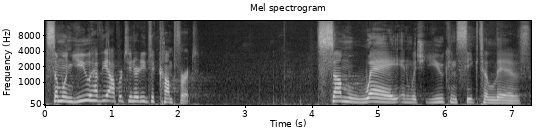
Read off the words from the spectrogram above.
someone you have the opportunity to comfort, some way in which you can seek to live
